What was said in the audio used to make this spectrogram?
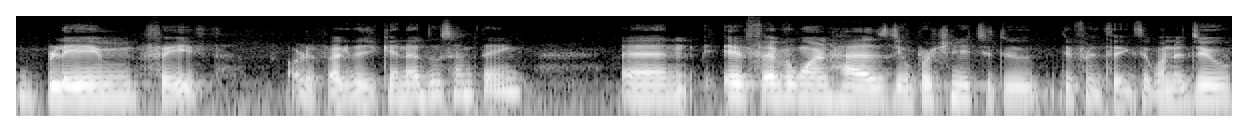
blame faith or the fact that you cannot do something. And if everyone has the opportunity to do different things they want to do,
